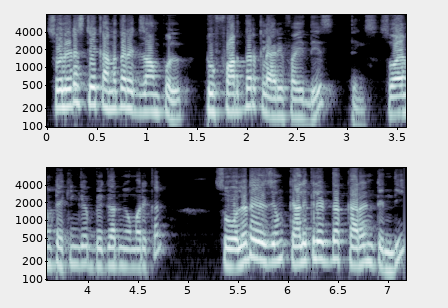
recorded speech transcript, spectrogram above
So let us take another example to further clarify these things. So I am taking a bigger numerical so let us assume calculate the current in the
